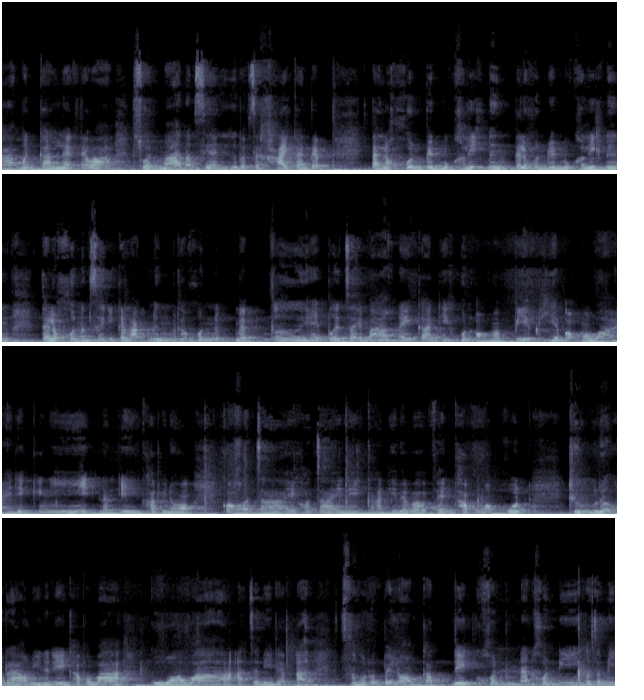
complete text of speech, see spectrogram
บ้างเหมือนกันแหละ แต่ว่าส่วนมากน้ำเสียงคือแบบจะคล้ายกันแบบ แต่ละคนเป็นบุคลิกหนึ่งแต่ละคนเป็นบุคลิกหนึ่งแต่ละคนน้ำเสียงเอกลักษณ์หนึ่งแต่ละคนแบบเออให้เปิดใจบ้างในการที่คุณออกมาเปรียบเทียบออกมาว่าให้เด็กอย่างนี้ นั่นเองค่ะพี่น้องก็เข้าใจเข้าใจในการที่แบบว่าแฟนคลับออกมาโพสต์ถึงเรื่องราวนี้นั่นเองค่ะเพราะว่ากลัวว่าอาจจะมีแบบอะสมมติว่าไปร้องกับเด็กคนนั้นคนนี้ก็จะมี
